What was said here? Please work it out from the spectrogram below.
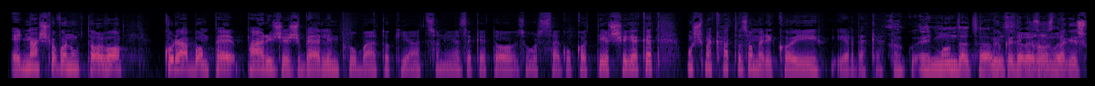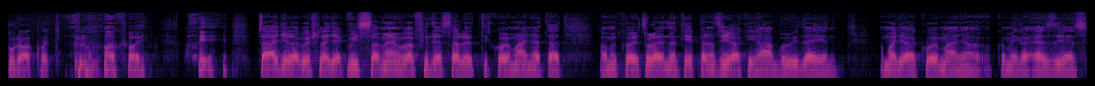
egymásra van utalva, Korábban Párizs és Berlin próbáltak kijátszani ezeket az országokat, térségeket, most meg hát az amerikai érdeket. Akkor egy mondat, ha Működik az oszd és uralkodj. Hogy tárgyalagos legyek visszamenve a Fidesz előtti kormánya, tehát amikor tulajdonképpen az iraki háború idején a magyar kormánya, akkor még a SDS,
